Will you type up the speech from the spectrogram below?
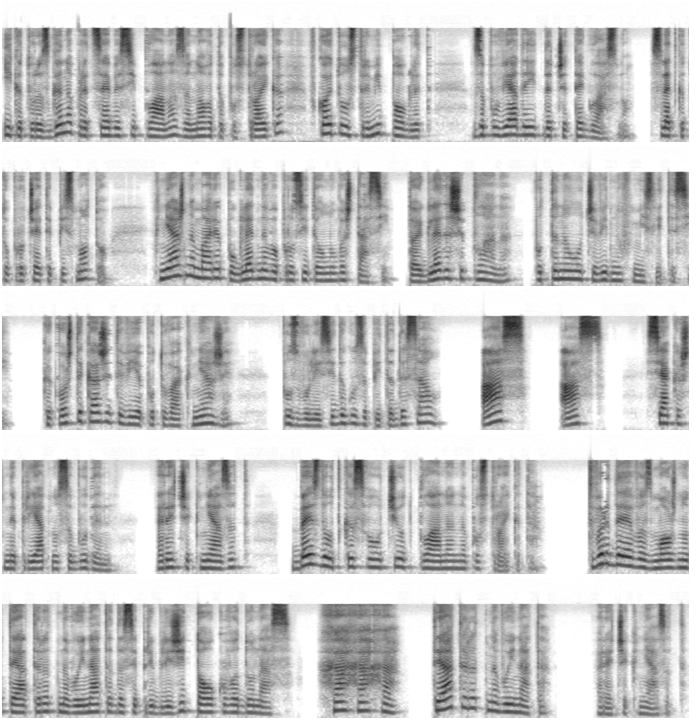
и като разгъна пред себе си плана за новата постройка, в който устреми поглед, заповяда и да чете гласно. След като прочете писмото, княжна Маря погледна въпросително баща си. Той гледаше плана, потънал очевидно в мислите си. Какво ще кажете вие по това, княже? Позволи си да го запита Десал. Аз, аз, сякаш неприятно събуден, рече князът, без да откъсва очи от плана на постройката. Твърде е възможно театърът на войната да се приближи толкова до нас. Ха-ха-ха, театърът на войната, рече князът.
